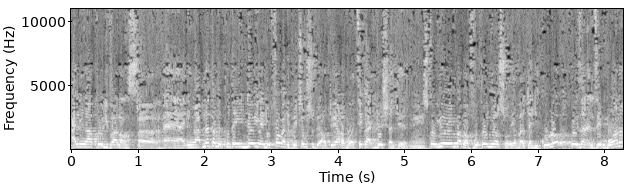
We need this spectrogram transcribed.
alingaka polyvalence. Alingaka nata bokutani deux ye de fois barépétition mosusu ya toyaka bo atieka deux chanteurs. Parce que oyo oyemba bafoko nyonso ya bato ya likolo oyo eza na nzembo wana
